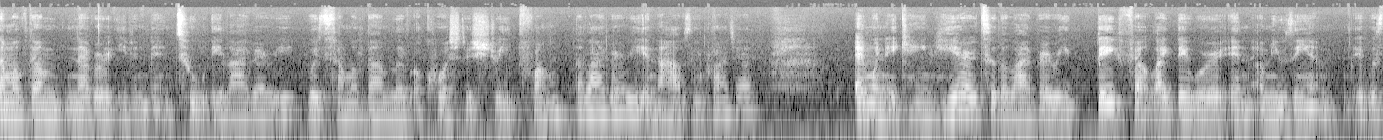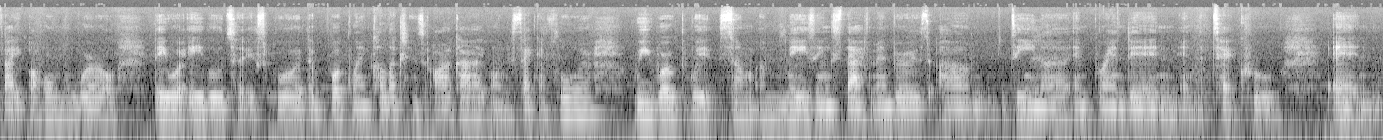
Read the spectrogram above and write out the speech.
some of them never even been to a library, with some of them live across the street from the library in the housing project. And when they came here to the library, they felt like they were in a museum. It was like a whole new world. They were able to explore the Brooklyn Collections Archive on the second floor. We worked with some amazing staff members, um, Dina and Brandon and the tech crew. And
